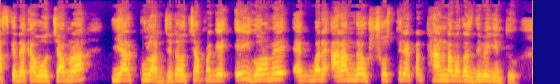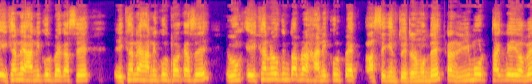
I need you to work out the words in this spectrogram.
আজকে দেখাবো হচ্ছে আমরা ইয়ার কুলার, যেটা হচ্ছে আপনাকে এই গরমে একবারে আরামদায়ক, স্বস্তির একটা ঠান্ডা বাতাস দিবে কিন্তু। এখানে হানিকুল প্যাক আছে, এখানে হানিকুল প্যাক আছে এবং এখানেও কিন্তু আপনার হানিকুল প্যাক আছে কিন্তু। এটার মধ্যে একটা রিমোট থাকবে এইভাবে,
